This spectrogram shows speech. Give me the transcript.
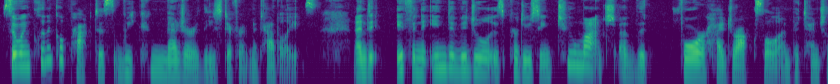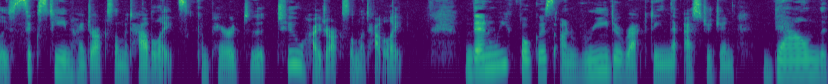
So, in clinical practice, we can measure these different metabolites. And if an individual is producing too much of the 4 hydroxyl and potentially 16 hydroxyl metabolites compared to the 2 hydroxyl metabolite, then we focus on redirecting the estrogen down the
